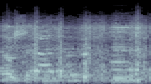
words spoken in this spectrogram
Olá,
